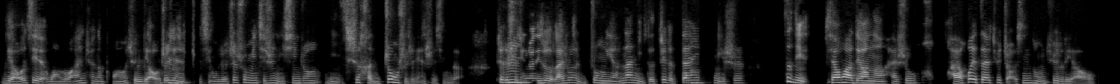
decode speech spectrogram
了解网络安全的朋友去聊这件事情。我觉得这说明其实你心中你是很重视这件事情的，这个事情对你就来说很重要。那你的这个单你是自己消化掉呢，还是还会再去找欣桐去聊？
